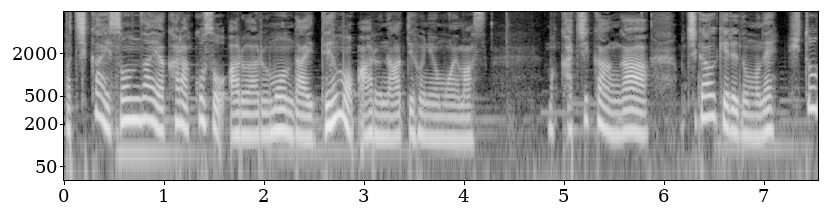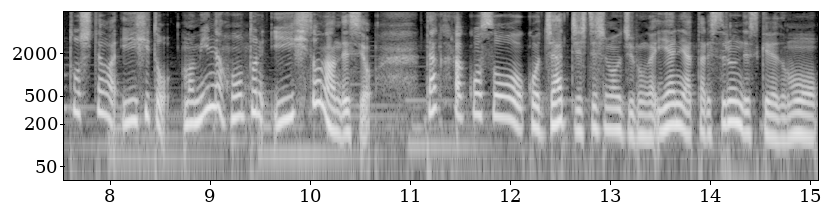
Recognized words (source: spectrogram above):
まあ、近い存在やからこそあるある問題でもあるなっていうふうに思います。まあ、価値観が違うけれどもね、人としてはいい人。まあ、みんな本当にいい人なんですよ。だからこそ、こう、ジャッジしてしまう自分が嫌になったりするんですけれども、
